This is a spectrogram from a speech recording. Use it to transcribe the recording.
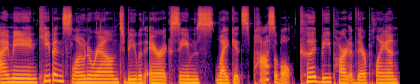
I mean, keeping Sloan around to be with Eric seems like it's possible, could be part of their plan.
